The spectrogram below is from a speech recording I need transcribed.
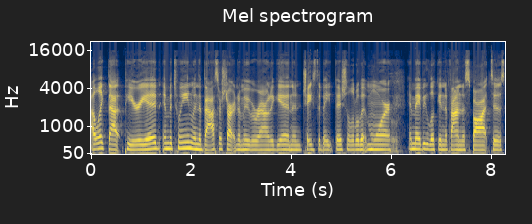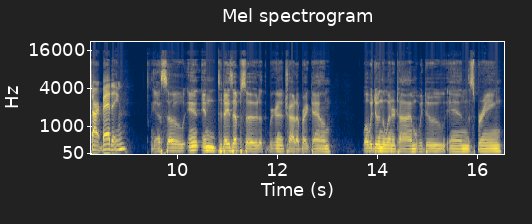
I like that period in between when the bass are starting to move around again and chase the bait fish a little bit more oh. and maybe looking to find a spot to start bedding. Yeah. So in, in today's episode, we're going to try to break down what we do in the wintertime, what we do in the spring,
